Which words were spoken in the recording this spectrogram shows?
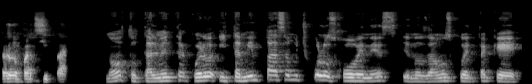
pero participar. No, totalmente de acuerdo. Y también pasa mucho con los jóvenes y nos damos cuenta que,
